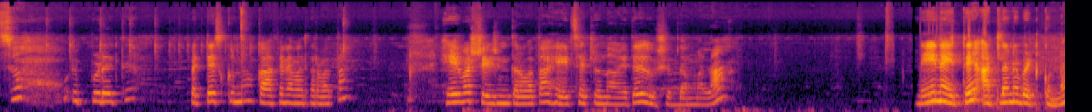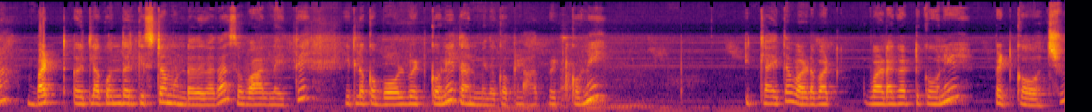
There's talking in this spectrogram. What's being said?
సో ఇప్పుడైతే పెట్టేసుకున్న ఒక హాఫ్ అన్ అవర్ తర్వాత. హెయిర్ వాష్ చేసిన తర్వాత హెయిర్ సెట్ అయితే చూసిద్దాం మళ్ళా. నేనైతే అట్లనే పెట్టుకున్నా బట్ ఇట్లా కొందరికి ఇష్టం ఉండదు కదా సో వాళ్ళైతే ఇట్లా ఒక బౌల్ పెట్టుకొని దాని మీద ఒక క్లాత్ పెట్టుకొని ఇట్లా అయితే వడబట్ వడగట్టుకొని పెట్టుకోవచ్చు.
